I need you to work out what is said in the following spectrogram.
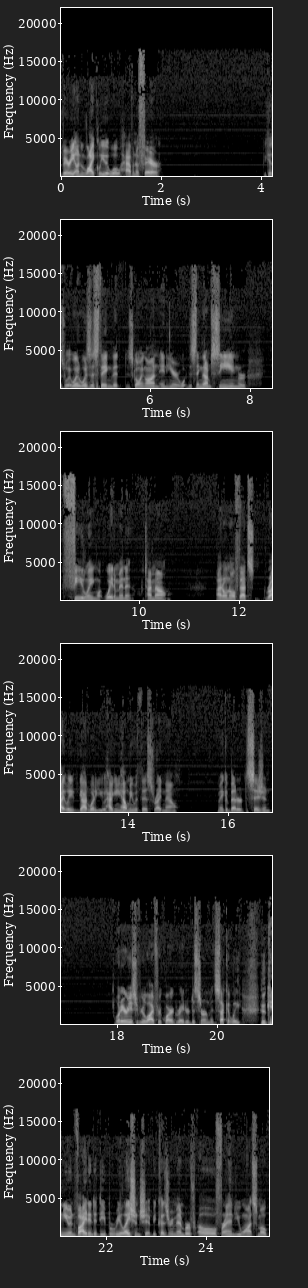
very unlikely that we'll have an affair. Because what, what is this thing that is going on in here? What, this thing that I'm seeing, or feeling like, wait a minute, time out. I don't know if that's rightly, God, what do you, how can you help me with this right now? Make a better decision. What areas of your life require greater discernment? Secondly, who can you invite into deeper relationship? Because remember, oh friend, you want smoke,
